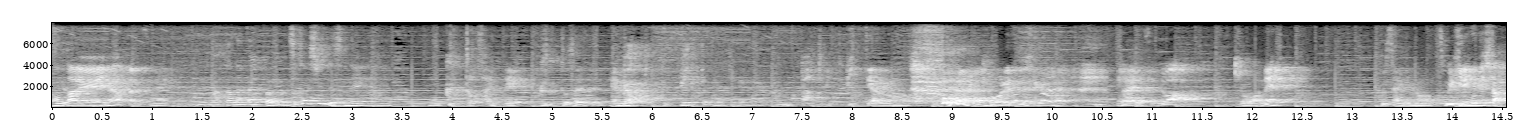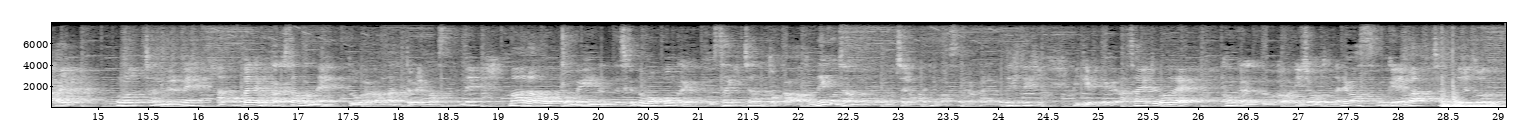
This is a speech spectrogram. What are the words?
本当あれがやりたかったですね。なかなかやっぱ難しいですね。もうグッと押さえて、グッと押さえて、ガッとピッて持っていけない。バッとピッピッてやるのも強烈でしたけどね。はいえーそれでは、今日はね、うさぎの爪切り編でした。はい、このチャンネルね、あの他にもたくさんのね、動画が上がっておりますのでね、まあラボットメインなんですけども、今回うさぎちゃんとか、あと猫ちゃんの動画ももちろんありますので、よかったらぜひぜひ見てみてください。ということで、今回の動画は以上となります。よければチャンネル登録、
